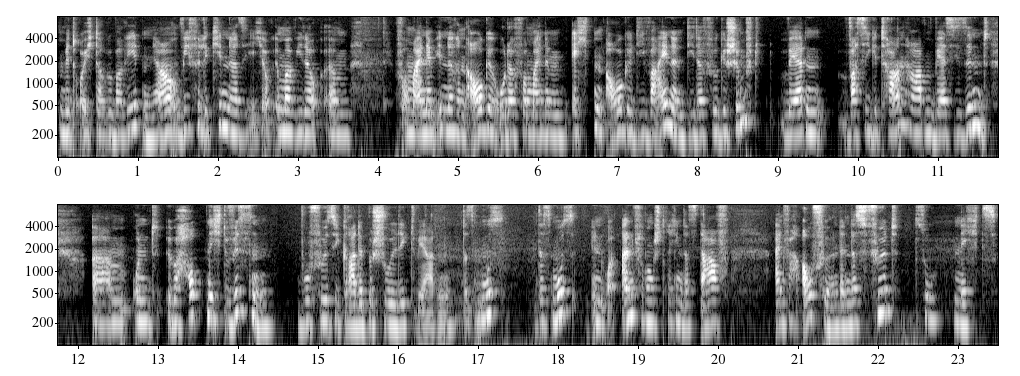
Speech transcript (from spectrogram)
mit euch darüber reden, ja. Und wie viele Kinder sehe ich auch immer wieder ähm, vor meinem inneren Auge oder vor meinem echten Auge, die weinen, die dafür geschimpft werden, was sie getan haben, wer sie sind ähm, und überhaupt nicht wissen, wofür sie gerade beschuldigt werden. Das muss, das muss in Anführungsstrichen, das darf einfach aufhören, denn das führt zu nichts.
